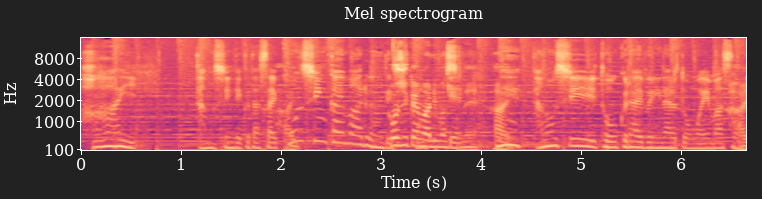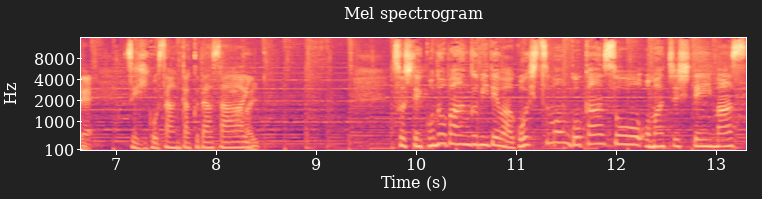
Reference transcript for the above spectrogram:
はい。楽しんでください、はい、懇親会もあるんです懇親会もありますね。はい、ね、楽しいトークライブになると思いますので、はい、ぜひご参加ください、はい。そしてこの番組ではご質問ご感想をお待ちしています。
